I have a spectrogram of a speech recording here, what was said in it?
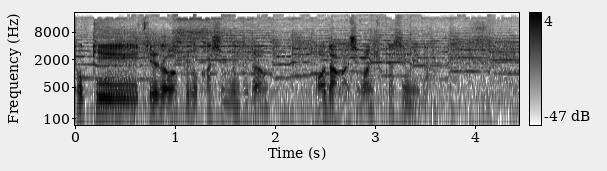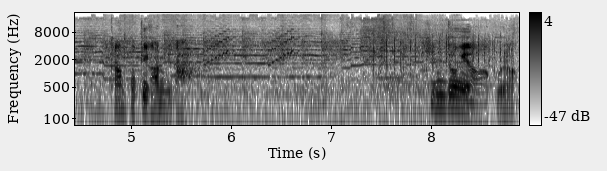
도끼 딜러가 부족하신 분들은 얻어가시면 좋겠습니다. 다음 뽑기 갑니다. 흰둥이 나왔고요.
